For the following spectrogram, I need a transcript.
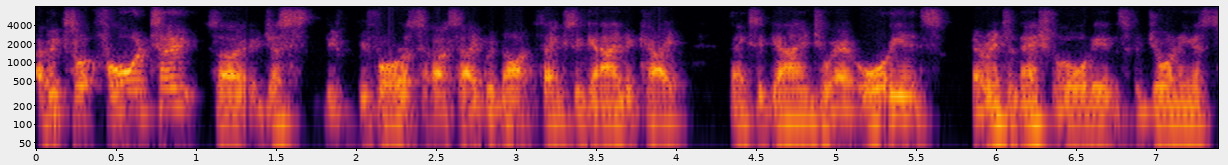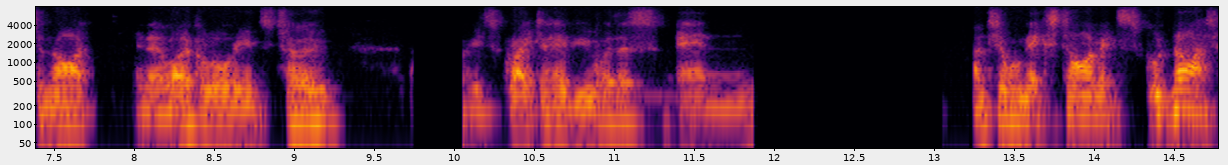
a bit to look forward to. So just before I say good night, thanks again to Kate. Thanks again to our audience, our international audience for joining us tonight and our local audience too. It's great to have you with us and until next time, it's good night.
